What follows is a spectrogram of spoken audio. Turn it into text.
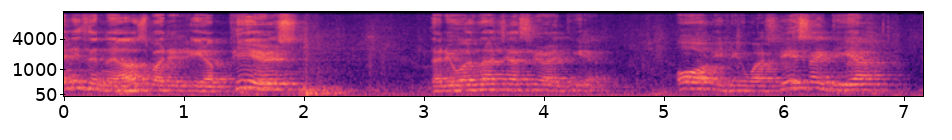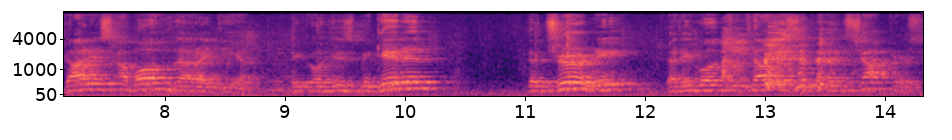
anything else, but it, it appears that it was not just your idea. Or if it was his idea, God is above that idea because he's beginning the journey that he's going to tell us in the next chapters.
